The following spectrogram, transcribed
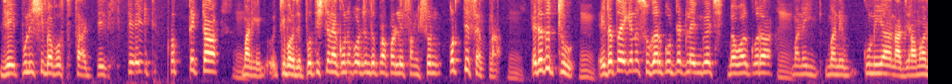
যে পুলিশি ব্যবস্থা যে স্টেট প্রত্যেকটা মানে কি বলা যায় প্রতিষ্ঠান এখনও পর্যন্ত প্রপারলি ফাংশন করতেছে না। এটা তো ট্রু এটা তো এখানে সুগার কোটেড ল্যাঙ্গুয়েজ ব্যবহার করা মানে মানে কোন ইয়া না যে আমার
